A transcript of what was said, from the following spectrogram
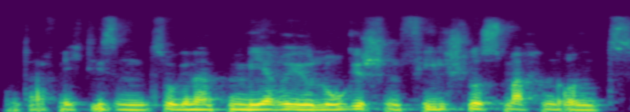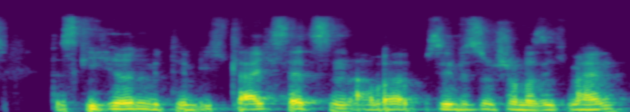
und darf nicht diesen sogenannten meriologischen Fehlschluss machen und das Gehirn mit dem Ich gleichsetzen, aber Sie wissen schon, was ich meine.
